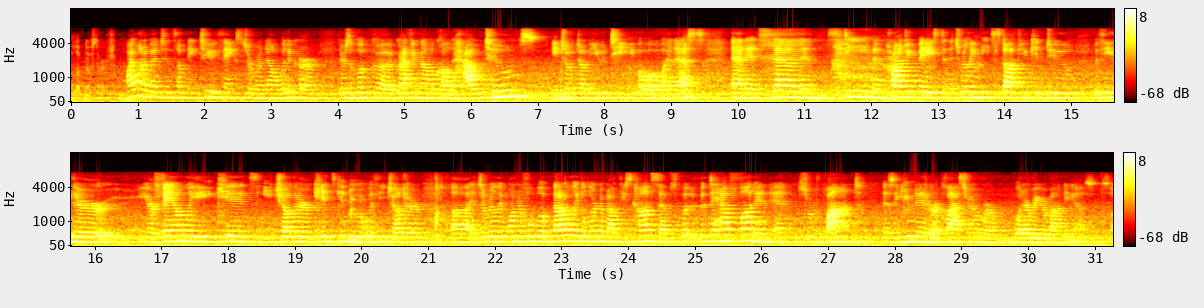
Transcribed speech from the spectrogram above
I love no starch. I want to mention something too, thanks to Renell Whitaker. There's a book, a graphic novel called Howtoons, H O W T O O N S. And it's STEM and STEAM and project based, and it's really neat stuff you can do with either your family, kids, each other. Kids can do it with each other. Uh, it's a really wonderful book, not only to learn about these concepts, but, but to have fun and, and sort of bond a unit or a classroom or whatever you're bonding as. So,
